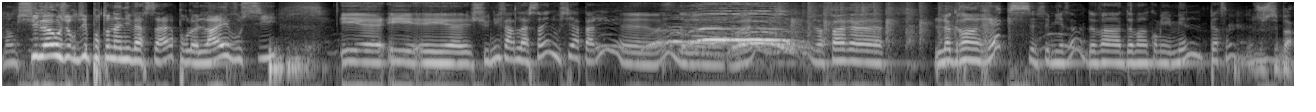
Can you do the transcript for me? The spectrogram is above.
Donc je suis là aujourd'hui pour ton anniversaire, pour le live aussi. Et, euh, et, et, euh, je suis venu faire de la scène aussi à Paris. euh, ouais, de- ouais. Je vais faire euh, le Grand Rex, c'est bien ça? Devant, devant combien? 1000 personnes? Je sais pas.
